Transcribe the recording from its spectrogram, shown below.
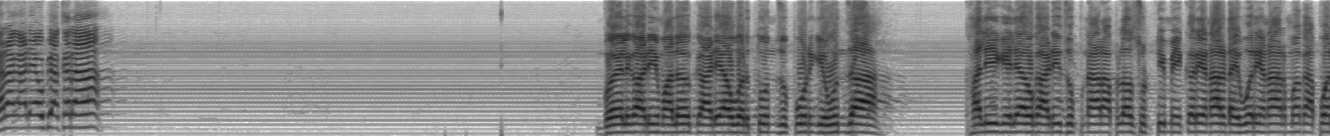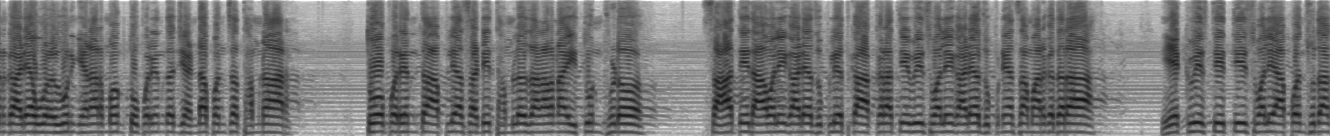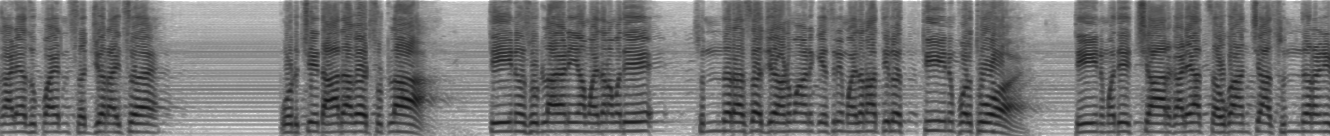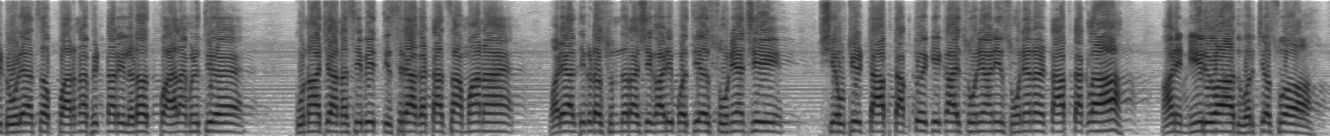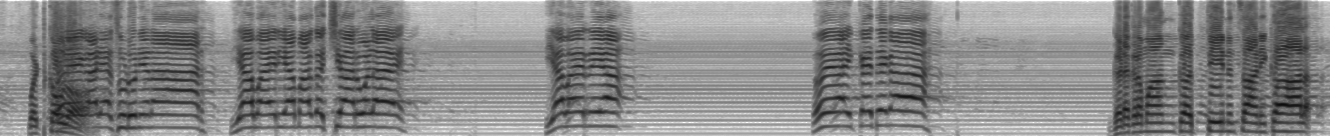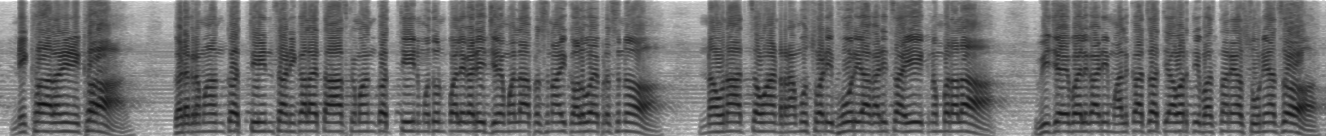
करा गाड्या उभ्या करा. बैलगाडी मालक गाड्या वरतून झुपून घेऊन जा. खाली गेल्यावर गाडी झुपणार आपला सुट्टी मेकर येणार ड्रायव्हर येणार मग आपण गाड्या वळवून घेणार मग तोपर्यंत झेंडा पंच थांबणार. तोपर्यंत आपल्यासाठी थांबलं जाणार नाही इथून पुढं. सहा ते दहावाले गाड्या झुपलेत का? अकरा ते वीस वाले गाड्या झुपण्याचा मार्ग धरा. एकवीस ते तीस वाले आपण सुद्धा गाड्या झुपायला सज्ज राहायचं आहे पुढचे दहा दहा गट सुटला. तीन सुटला आणि या मैदानामध्ये सुंदर असं जे हनुमान केसरी मैदानातील तीन पळतोय. तीन मध्ये चार गाड्या चौघांच्या सुंदर आणि डोळ्याचं पारणं फिटणारी लढत पाहायला मिळतीय. कुणाच्या नशिबीत तिसऱ्या गटाचा मान आहे? पड्याल तिकडं सुंदर अशी गाडी पळतीय सोन्याची. शेवटी टाप टाकतोय की काय सोन्या आणि सोन्यानं टाप टाकला आणि निर्वाद वर्चस्व पटकवलं. गाड्या सोडून येणार. या बाहेर या माग चार वळ आहे. या बाहेर नाही या. होय ऐकायचे का? गड क्रमांक तीन चा निकाल निकाल आणि निकाल. गड क्रमांक तीन चा निकाल आहे. तास क्रमांक तीन मधून पहिले गाडी जयमला प्रश्न आहे कळवाय प्रश्न. नवनाथ चव्हाण रामुसवाडी भोर या गाडीचा एक नंबर आला. विजय बैलगाडी मालकाचा त्यावरती बसणाऱ्या सोन्याचं.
